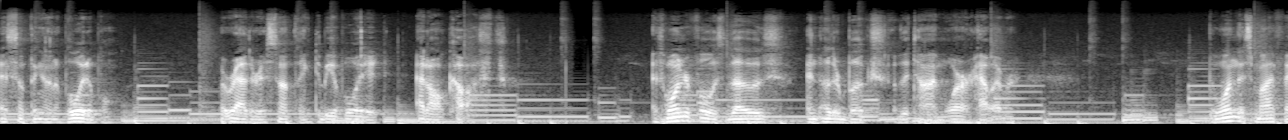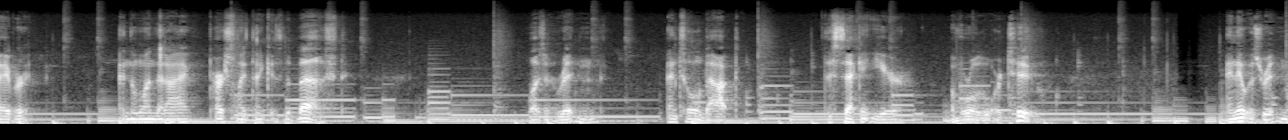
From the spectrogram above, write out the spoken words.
as something unavoidable, but rather as something to be avoided at all costs. As wonderful as those and other books of the time were, however, the one that's my favorite and the one that I personally think is the best wasn't written until about the second year of World War II. And it was written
